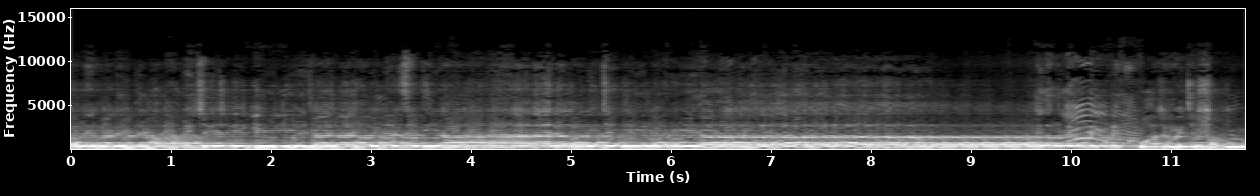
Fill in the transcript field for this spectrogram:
করে ফেলে আবার পিছনে দিকে এগিয়ে যায় হাবিবের সুনিয়ার বাড়ি যেতে পারি না এই ধরনের অনেক অনেক ওয়াজ রয়েছে সবগুলো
